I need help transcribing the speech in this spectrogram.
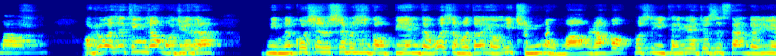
猫。我如果是听众，我觉得你们故事是不是都编的？为什么都有一群母猫，然后不是一个月就是三个月，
